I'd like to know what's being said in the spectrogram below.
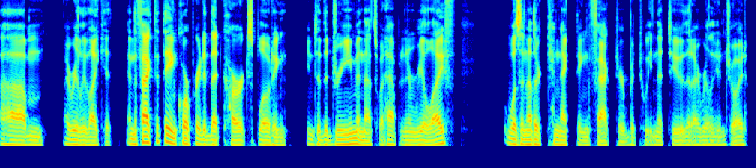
um, I really like it. And the fact that they incorporated that car exploding into the dream and that's what happened in real life was another connecting factor between the two that I really enjoyed.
